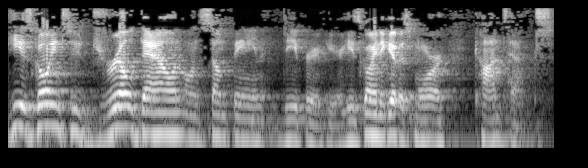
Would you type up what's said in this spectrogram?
he is going to drill down on something deeper here. He's going to give us more context.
